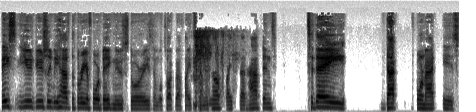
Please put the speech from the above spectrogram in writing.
base you usually we have the three or four big news stories and we'll talk about fights coming up fights that happened today that format is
